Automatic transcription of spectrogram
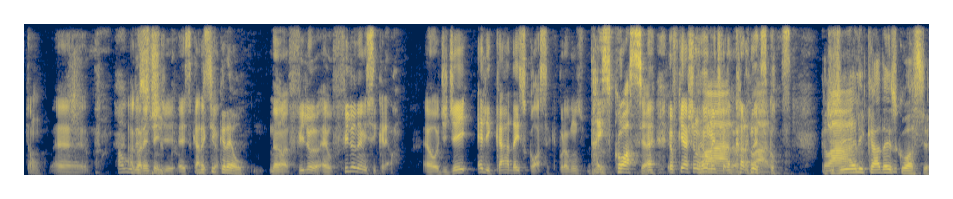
Então, é, Algo agora eu desse entendi. tipo. É esse cara MC aqui. ó. Creu. Não, não, é, filho, é o filho do MC Creu. É o DJ LK da Escócia, que por alguns. Da Escócia. É, eu fiquei achando realmente que era um Claro, cara da claro. Escócia. Claro. DJ LK da Escócia.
